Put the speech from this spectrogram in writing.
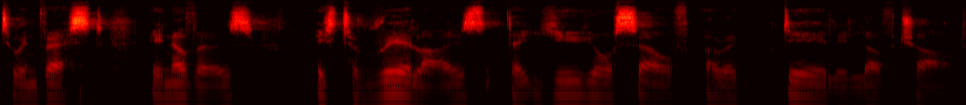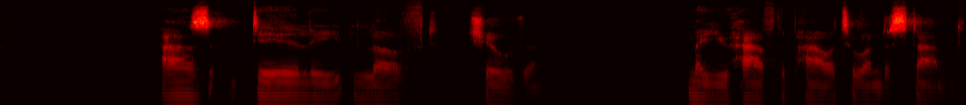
to invest in others is to realize that you yourself are a dearly loved child. As dearly loved children, may you have the power to understand,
